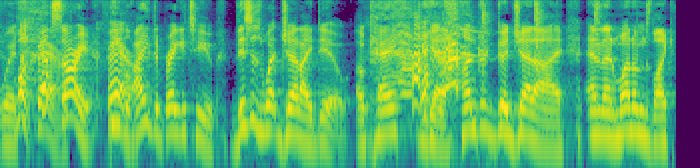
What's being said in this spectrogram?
Which fair. Sorry, Fair. people, I hate to break it to you. This is what Jedi do, okay? You get a hundred good Jedi, and then one of them's like,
